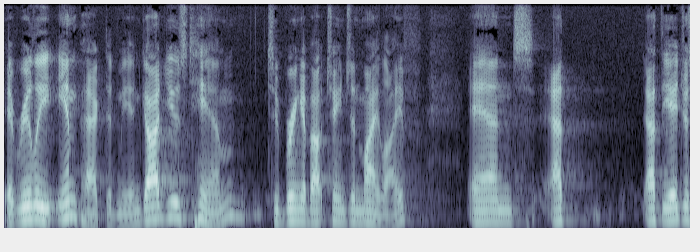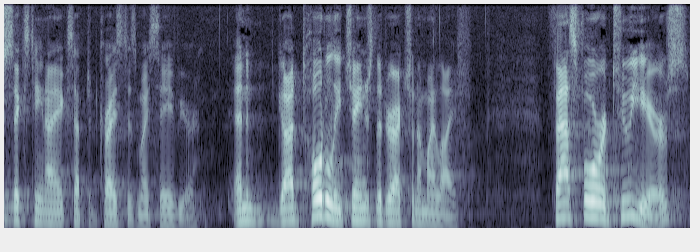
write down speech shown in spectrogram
It really impacted me, and God used him to bring about change in my life. And at, at the age of 16, I accepted Christ as my Savior. And God totally changed the direction of my life. Fast forward two years,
